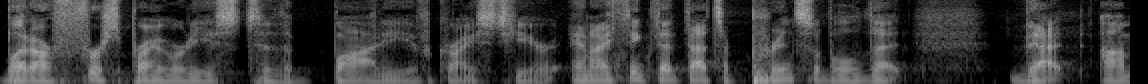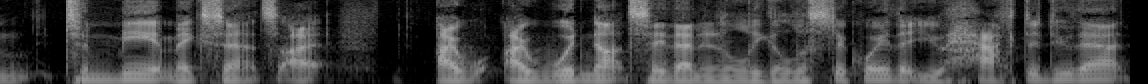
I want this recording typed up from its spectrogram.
but our first priority is to the body of Christ here. And I think that that's a principle that that um, to me it makes sense. I, I I would not say that in a legalistic way that you have to do that,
